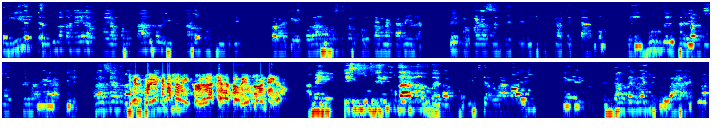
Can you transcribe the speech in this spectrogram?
seguir de alguna manera pues, aportando y intentando contribuir para que podamos nosotros cortar la cadena de propagación de este virus que está afectando el mundo entero a nosotros de manera directa. Gracias, Franklin. Gracias a todos. Dios los bendiga. Amém. Jesús es diputado de província provincia de Duarte, eh, entonces no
